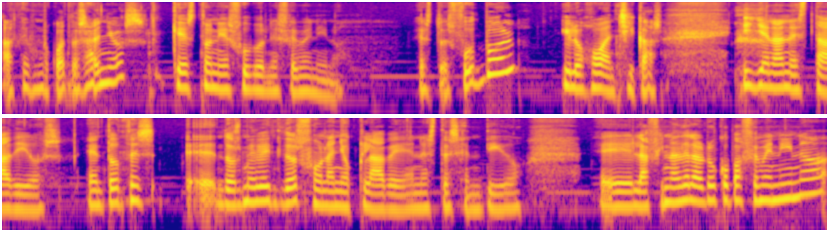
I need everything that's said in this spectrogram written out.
hace unos cuantos años, que esto ni es fútbol ni es femenino. Esto es fútbol y lo juegan chicas y llenan estadios. Entonces, 2022 fue un año clave en este sentido. la final de la Eurocopa femenina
